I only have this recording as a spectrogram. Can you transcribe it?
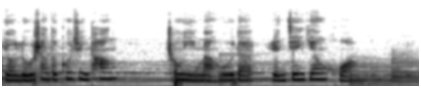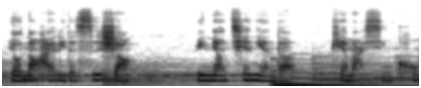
有炉上的菇菌汤，充盈满屋的人间烟火，有脑海里的思想，酝酿千年的。天马行空，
